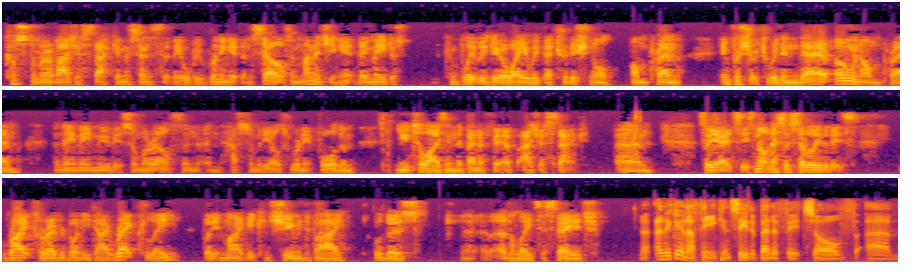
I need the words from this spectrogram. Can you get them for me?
customer of Azure Stack in the sense that they will be running it themselves and managing it, they may just completely do away with their traditional on-prem infrastructure within their own on-prem and they may move it somewhere else and, and have somebody else run it for them, utilizing the benefit of Azure Stack. Um, so yeah, it's, it's not necessarily that it's right for everybody directly, but it might be consumed by others uh, at a later stage. And again, I think you can see the benefits of um,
